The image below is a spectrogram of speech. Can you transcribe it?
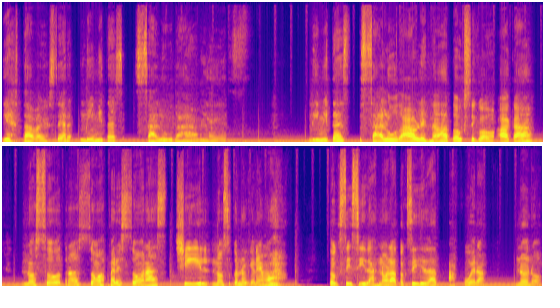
y establecer límites saludables. Límites saludables, nada tóxico. Acá nosotros somos personas chill. Nosotros no queremos toxicidad. No, la toxicidad afuera. No, no.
